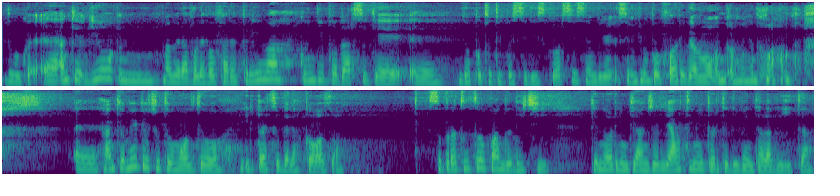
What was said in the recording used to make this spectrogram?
Dunque, eh, anche io mh, vabbè, la volevo fare prima, quindi può darsi che eh, dopo tutti questi discorsi sembri, sembri un po' fuori dal mondo la mia domanda. Eh, anche a me è piaciuto molto il pezzo della cosa, soprattutto quando dici che non rimpiange gli attimi perché diventa la vita.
